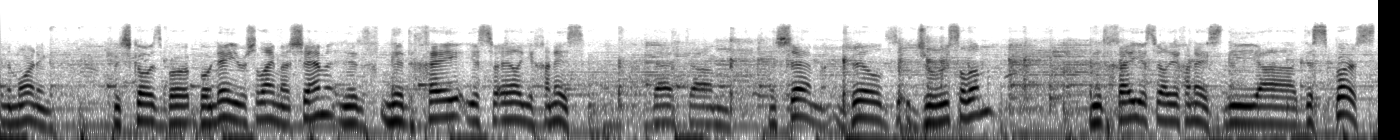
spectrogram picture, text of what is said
in the morning, which goes Bonei Yerushalayim Hashem Nidchei Yisrael Yichanes. That um, Hashem builds Jerusalem. Nidchei Yisrael Yichanes. The uh, dispersed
